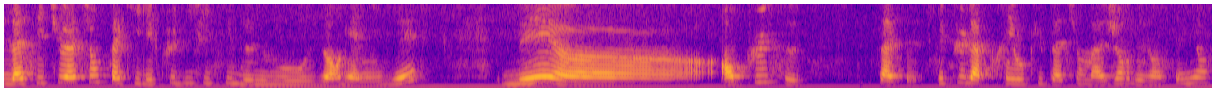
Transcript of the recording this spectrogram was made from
la situation fait qu'il est plus difficile de nous organiser, mais en plus, c'est plus la préoccupation majeure des enseignants.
